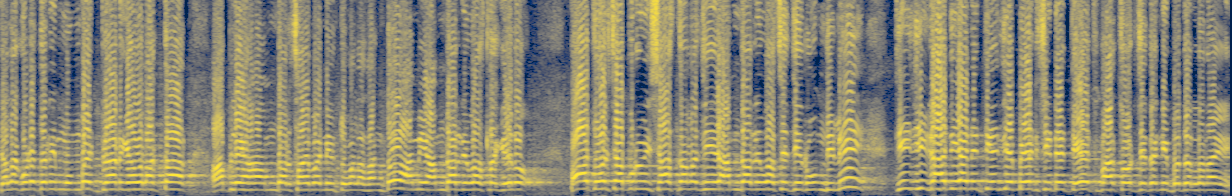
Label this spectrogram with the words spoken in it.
त्याला कुठेतरी मुंबईत फ्लॅट घ्यावं लागतात. आपले हा आमदार साहेबांनी तुम्हाला सांगतो आम्ही आमदार निवासला गेलो. पाच वर्षापूर्वी शासनाला जी आमदार निवासाची रूम दिली ती जी गादी आणि ते जे बेडशीट आहे तेच पाच वर्ष त्यांनी बदललं नाही.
